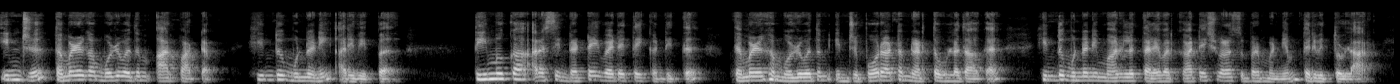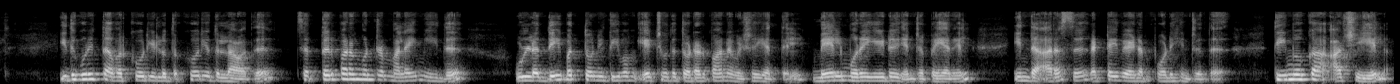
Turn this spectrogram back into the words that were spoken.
இன்று தமிழகம் முழுவதும் ஆர்ப்பாட்டம் ஹிந்து முன்னணி அறிவிப்பு. திமுக அரசின் இரட்டை வேடத்தை கண்டித்து தமிழகம் முழுவதும் இன்று போராட்டம் நடத்த உள்ளதாக இந்து முன்னணி மாநில தலைவர் காட்டேஸ்வர சுப்பிரமணியம் தெரிவித்துள்ளார். இது குறித்து அவர் கூறியுள்ளது கூறியதுள்ளாவது திருப்பரங்குன்றம் மலை மீது உள்ள தீபத்தொனி தீபம் ஏற்றுவது தொடர்பான விஷயத்தில் மேல்முறையீடு என்ற பெயரில் இந்த அரசு இரட்டை வேடம் போடுகின்றது. திமுக ஆட்சியில்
